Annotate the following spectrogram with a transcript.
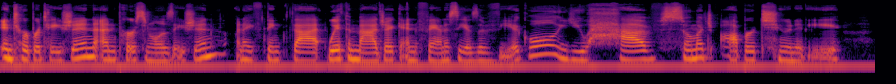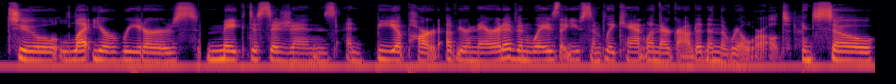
interpretation and personalization. And I think that with magic and fantasy as a vehicle, you have so much opportunity to let your readers make decisions and be a part of your narrative in ways that you simply can't when they're grounded in the real world. And so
